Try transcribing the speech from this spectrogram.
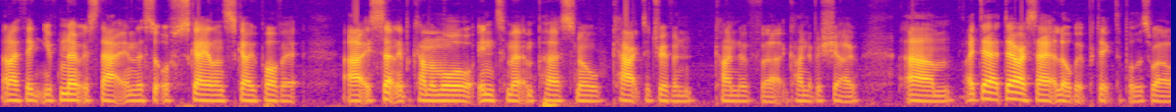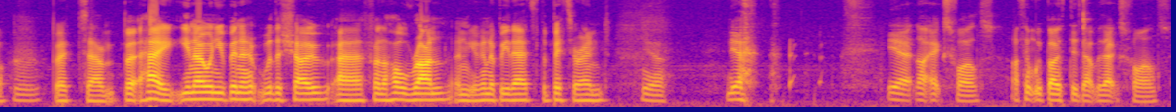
and I think you've noticed that in the sort of scale and scope of it. Uh, it's certainly become a more intimate and personal, character-driven kind of uh, kind of a show. Um, I dare dare I say it a little bit predictable as well. Mm. But um, but hey, you know when you've been uh, with a show uh, for the whole run and you're going to be there to the bitter end. Yeah, yeah, yeah. Like X Files. I think we both did that with X Files.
